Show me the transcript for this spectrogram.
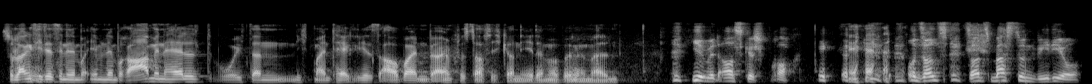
solange sich das in dem, in dem Rahmen hält, wo ich dann nicht mein tägliches Arbeiten beeinflusst, darf sich gerne jeder mal bei mir melden hiermit ausgesprochen. und sonst, sonst machst du ein Video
